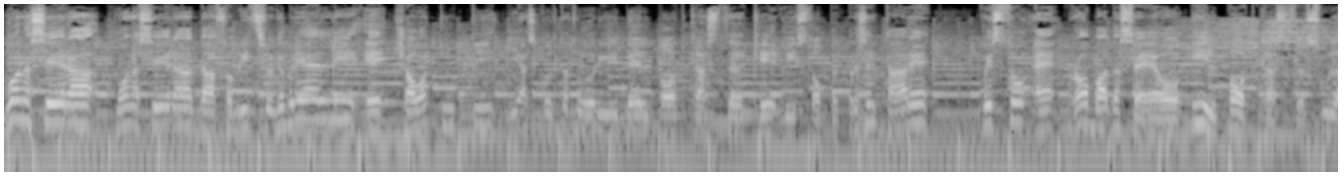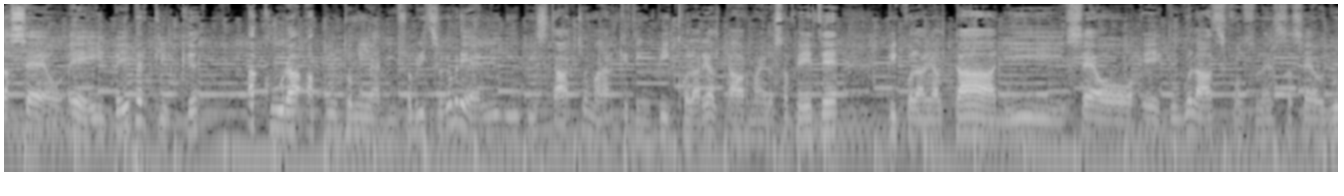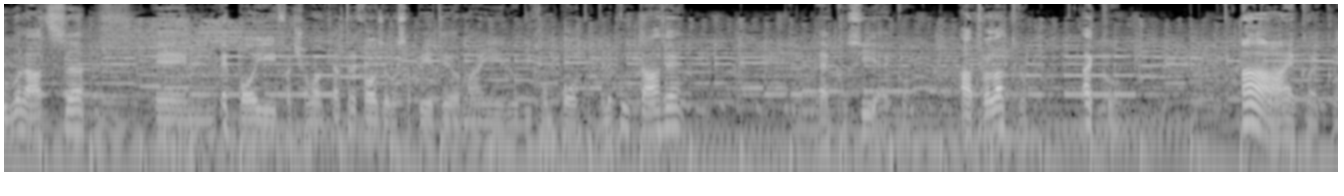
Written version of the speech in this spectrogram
Buonasera, buonasera da Fabrizio Gabrielli e ciao a tutti gli ascoltatori del podcast che vi sto per presentare. Questo è Roba da SEO, il podcast sulla SEO e il pay per click a cura appunto mia di Fabrizio Gabrielli di Pistacchio Marketing, piccola realtà, ormai lo sapete, piccola realtà di SEO e Google Ads, consulenza SEO e Google Ads e, ehm, e, poi facciamo anche altre cose, lo sapete, ormai lo dico un po' tutte le puntate. Ecco, sì, ecco. Ah, tra l'altro, ecco. Ah, ecco, ecco.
